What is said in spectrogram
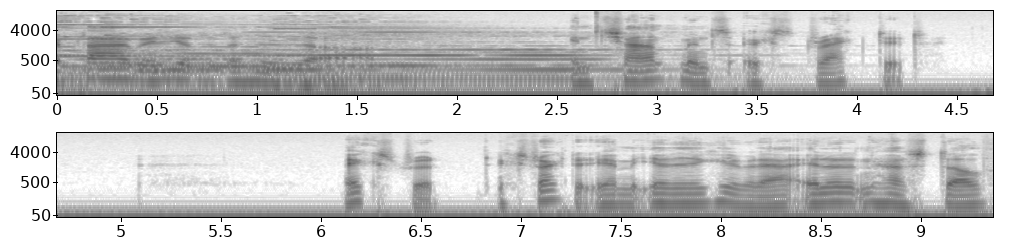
Jeg plejer at vælge det, der hedder Enchantments Extracted. Extra, extracted, jamen jeg ved ikke helt, hvad det er. Eller den her stealth,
